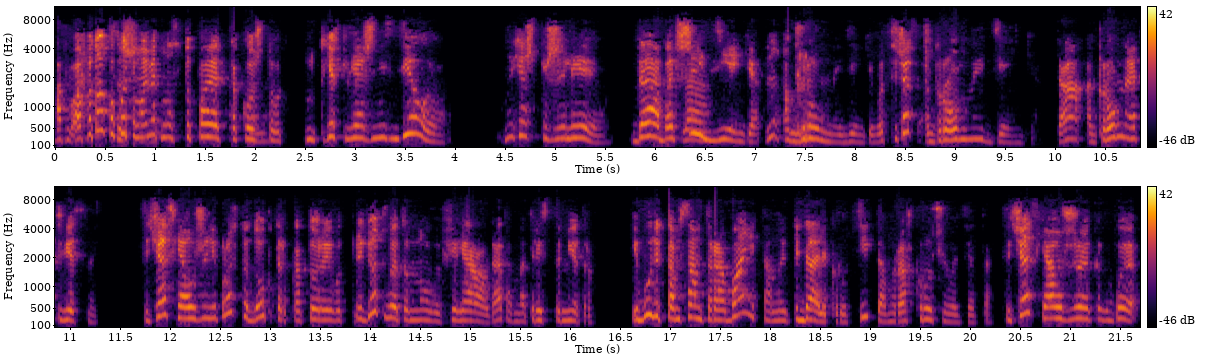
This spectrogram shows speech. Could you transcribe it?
А, а потом в какой-то момент наступает такое, что вот, ну, если я же не сделаю, ну я же пожалею. Да, большие да. деньги, ну, огромные деньги. Вот сейчас огромные деньги, да, огромная ответственность. Сейчас я уже не просто доктор, который вот придет в этот новый филиал, да, там на 300 метров, и будет там сам тарабанить, там и педали крутить, там и раскручивать это. Сейчас я уже как бы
